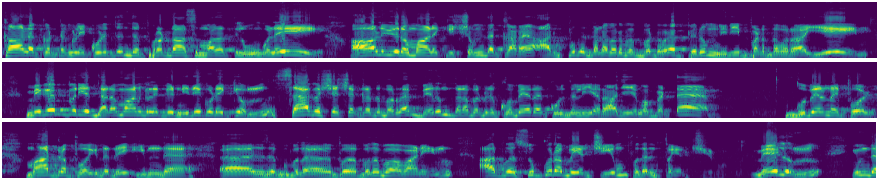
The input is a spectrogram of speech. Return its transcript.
காலகட்டங்களை கொடுத்து இந்த புரட்டாசி மாதத்தில் உங்களே ஆளுயர மாலைக்கு சொந்தக்கார அற்புத தனபரவ பெற்றவர பெரும் நிதி படைத்தவரா ஏன் மிகப்பெரிய தனவான்களுக்கு நிதி கொடுக்கும் சாகச சக்கரத்தை பெரும் தனபர குபேர குல்தலிய ராஜயோகம் பெற்ற குபேரனை போல் மாற்றப் போகின்றது. இந்த புத பு- அற்புத சுக்கிர பயிற்சியும் புதன் பயிற்சியும். மேலும் இந்த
